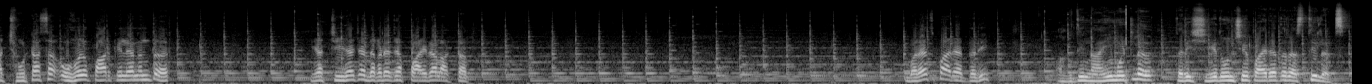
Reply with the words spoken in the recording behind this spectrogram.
हा छोटासा ओहळ पार केल्यानंतर या चिऱ्याच्या दगडाच्या पायऱ्या लागतात. बऱ्याच पायऱ्या तरी. अगदी नाही म्हटलं तरी शे दोनशे पायऱ्या तर असतीलच.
